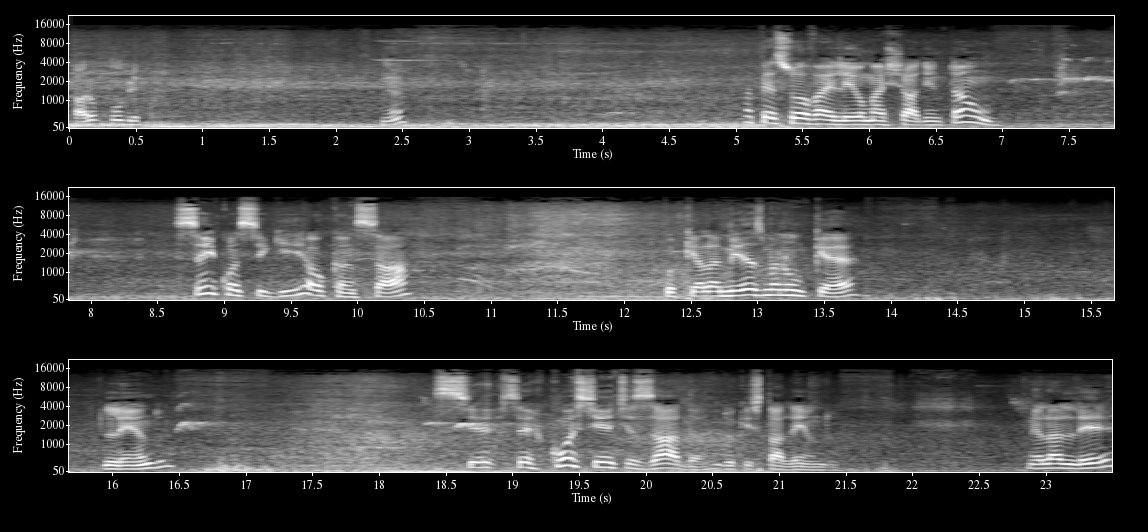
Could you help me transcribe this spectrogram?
para o público. Né? A pessoa vai ler o Machado então, sem conseguir alcançar, porque ela mesma não quer, lendo, ser, ser conscientizada do que está lendo. Ela lê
